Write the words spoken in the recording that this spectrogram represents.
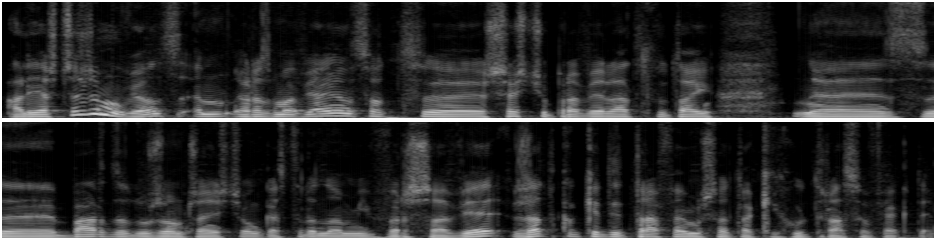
Ale ja szczerze mówiąc, rozmawiając od e, sześciu prawie lat tutaj e, z bardzo dużą częścią gastronomii w Warszawie, rzadko kiedy trafiam już na takich ultrasów jak ty.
